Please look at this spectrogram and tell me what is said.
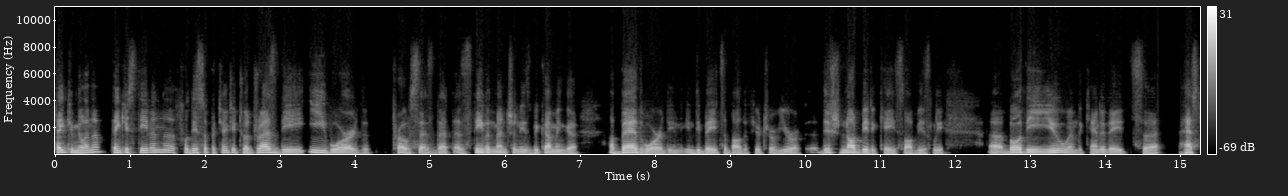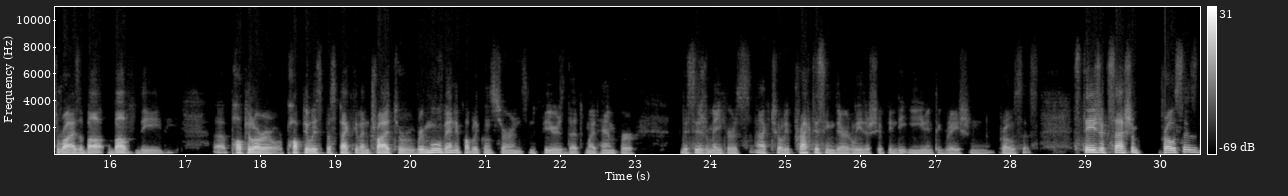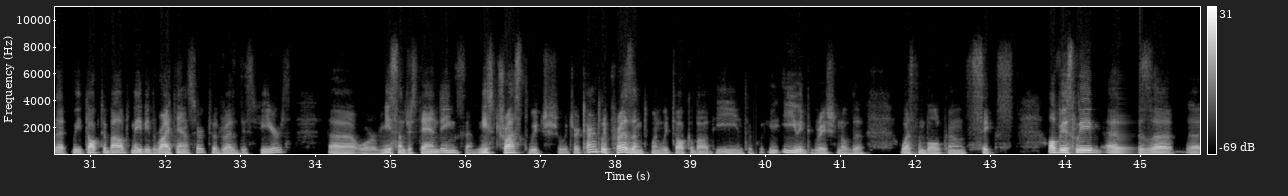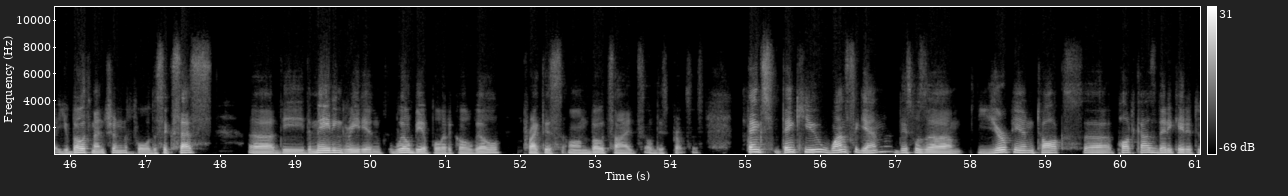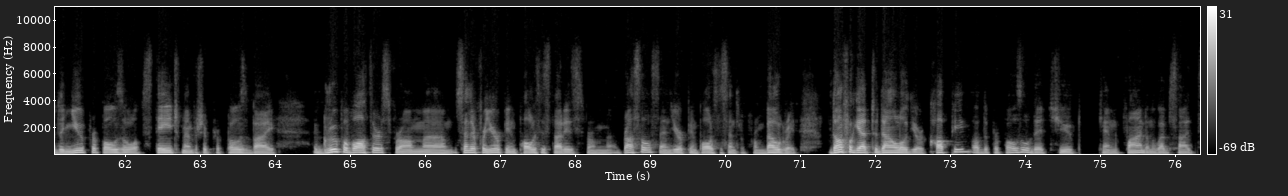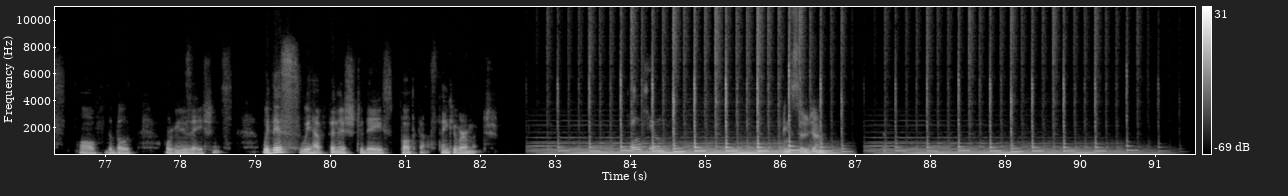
Thank you, Milena. Thank you, Steven, uh, for this opportunity to address the E-word process that, as Steven mentioned, is becoming a a bad word in, in debates about the future of Europe. This should not be the case, obviously. Uh, both the EU and the candidates uh, has to rise above, above the uh, popular or populist perspective and try to remove any public concerns and fears that might hamper decision makers actually practicing their leadership in the EU integration process. Stage accession process that we talked about may be the right answer to address these fears. uh, or misunderstandings and mistrust, which which are currently present when we talk about the EU integration of the Western Balkans six. Obviously, as uh, uh, you both mentioned, for the success, uh, the the main ingredient will be a political will practice on both sides of this process. Thanks, thank you once again. This was a European Talks uh, podcast dedicated to the new proposal of stage membership proposed by a group of authors from um, Center for European Policy Studies from Brussels and European Policy Center from Belgrade. Don't forget to download your copy of the proposal that you can find on the websites of the both organizations. With this, we have finished today's podcast. Thank you very much. Thank you. Thanks, Srđan.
